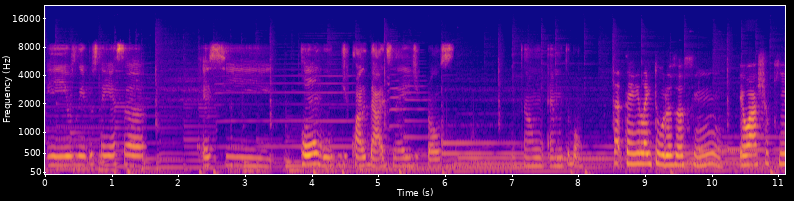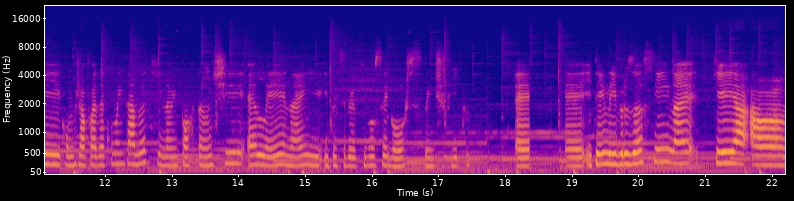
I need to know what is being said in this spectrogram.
E os livros têm essa esse combo de qualidades, né, e de prós. Então é muito bom. Tem leituras assim, eu acho que, como já foi até comentado aqui, né, o importante é ler, né, e, e perceber o que você gosta, se identifica. É, é, e tem livros assim, né, que a, a,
